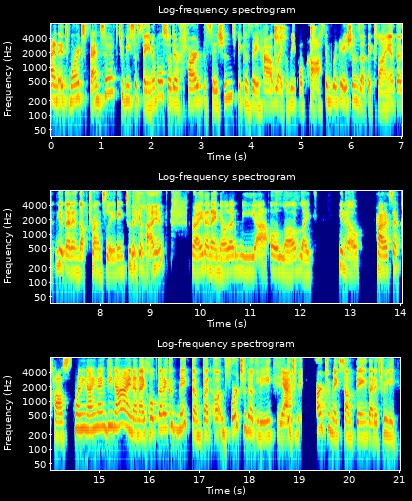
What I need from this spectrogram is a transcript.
and it's more expensive to be sustainable so they're hard decisions because they have like real cost implications that the client that you know, that end up translating to the client right and i know that we uh, all love like you know products that cost 29.99 and i hope that i could make them but unfortunately yeah. it's really hard to make something that it's really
